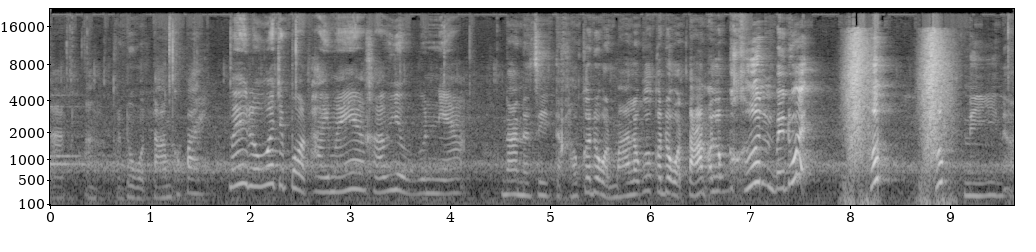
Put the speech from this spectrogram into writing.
ครับ ๆ อะ กระโดดตามเข้าไป ไม่รู้ว่าจะปลอดภัยไหมอะครับ อยู่บนเนี้ย นั่นนะสิแต่เขากระโดดมาเราก็กระโดดตามเอาเราก็ขึ้นไปด้วยฮึบฮึบนี่นะ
